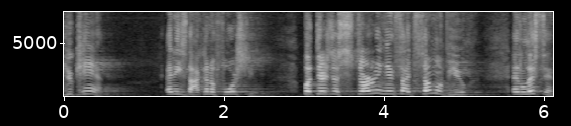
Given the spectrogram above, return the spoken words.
You can. And He's not going to force you. But there's a stirring inside some of you. And listen,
